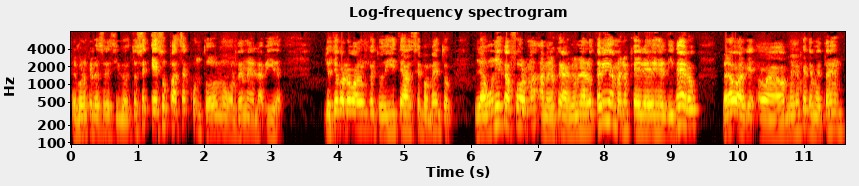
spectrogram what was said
el bueno que les recibió. Entonces, eso pasa con todos los órdenes de la vida. Yo te acuerdo con algo que tú dijiste hace un momento. La única forma, a menos que gane una lotería, a menos que le des el dinero, o a menos que te metas en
